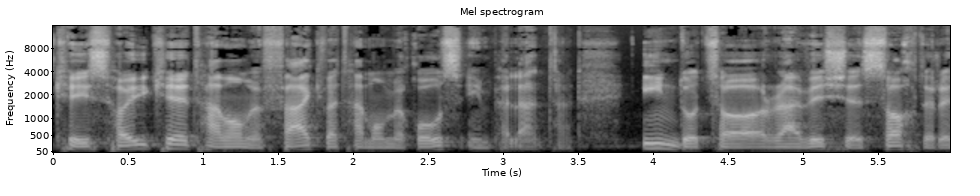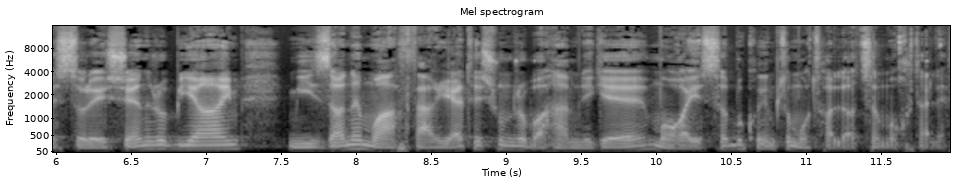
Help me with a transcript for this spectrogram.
case هایی که تمام فک و تمام قوس ایمپلنتن. این دوتا روش ساخت restoration رو بیایم میزان موفقیتشون رو با همدیگه مقایسه بکنیم تو مطالعات مختلف.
